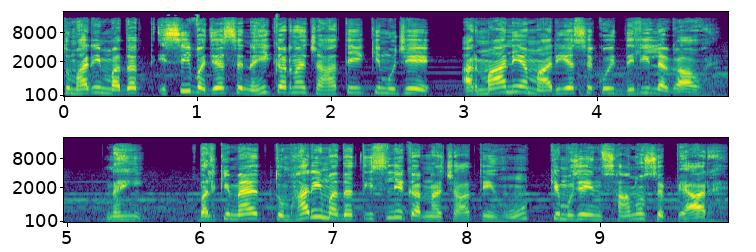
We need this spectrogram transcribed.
तुम्हारी मदद इसी वजह से नहीं करना चाहती कि मुझे अरमान या मारिया से कोई दिली लगाव है। नहीं बल्कि मैं तुम्हारी मदद इसलिए करना चाहती हूँ कि मुझे इंसानों से प्यार है।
